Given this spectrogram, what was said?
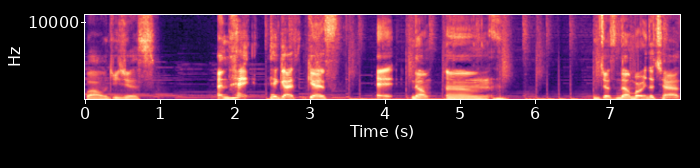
Wow, Jesus. And hey, hey guys, guess. hey, no, um, just number in the chat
